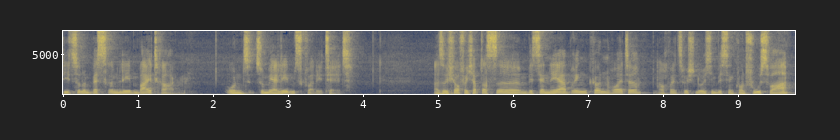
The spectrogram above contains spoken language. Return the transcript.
die zu einem besseren Leben beitragen und zu mehr Lebensqualität. Also ich hoffe, ich habe das äh, ein bisschen näher bringen können heute, auch wenn zwischendurch ein bisschen konfus war.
